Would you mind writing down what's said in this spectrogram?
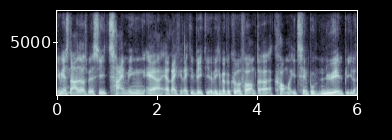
Jamen, jeg startede også med at sige, at timingen er, er rigtig, rigtig vigtig, og vi kan være bekymret for, om der kommer i tempo nye elbiler.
